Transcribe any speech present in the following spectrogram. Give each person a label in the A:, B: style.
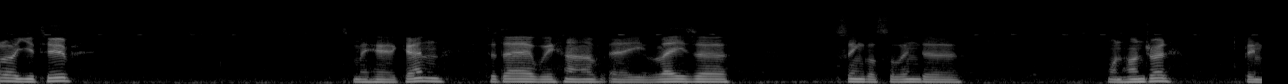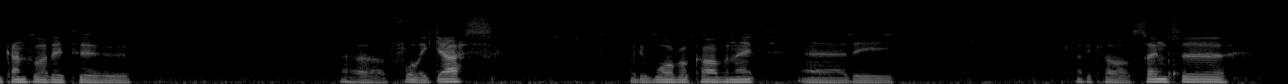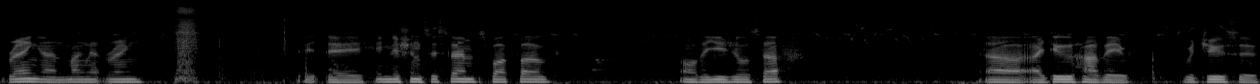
A: Hello YouTube, it's me here again. Today we have a laser single cylinder 100 been converted to uh, fully gas with the Walbro carburetor, uh, the what they call sensor ring and magnet ring the, ignition system, spark plug, all the usual stuff. Uh, I do have a reducer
